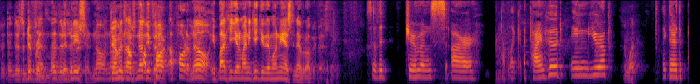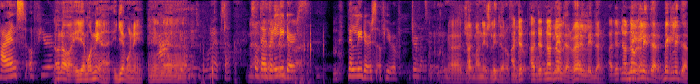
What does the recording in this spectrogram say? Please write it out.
th- th- there's a difference. There's The a difference. Brussels. No, no, Germans no, are, it's not are different. part, are part of No, υπάρχει γερμανική κυδαιμονία στην Ευρώπη, πες το. So the Germans are have like a parenthood in Europe. it. What? Like they're the parents of Europe. No, no, ηγεμονία, ηγέμονη. Είναι... So they're the leaders. The leaders of Europe. Germans. Uh, German is leader of I did. Europe. I did not know. Leader, very leader. I did not know Big that. leader, big leader.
